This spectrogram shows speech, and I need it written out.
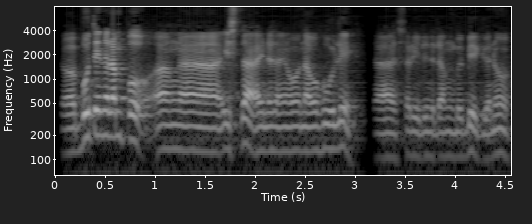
So, buti na lang po ang ah, isda ay na- nahuhuli sa sarili nilang bibig. Ano?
